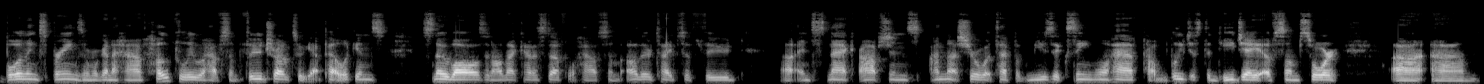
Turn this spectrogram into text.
Boiling Springs, and we're going to have hopefully we'll have some food trucks. We got Pelicans snowballs and all that kind of stuff. We'll have some other types of food uh, and snack options. I'm not sure what type of music scene we'll have. Probably just a DJ of some sort. Uh, um,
